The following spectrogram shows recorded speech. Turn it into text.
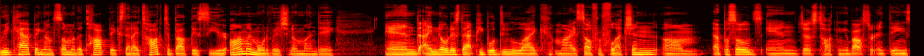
recapping on some of the topics that I talked about this year on my Motivational Monday. And I noticed that people do like my self reflection um, episodes and just talking about certain things.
